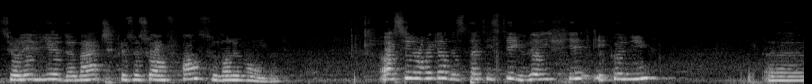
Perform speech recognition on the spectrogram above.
sur les lieux de match, que ce soit en France ou dans le monde. Or, si l'on regarde les statistiques vérifiées et connues euh,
